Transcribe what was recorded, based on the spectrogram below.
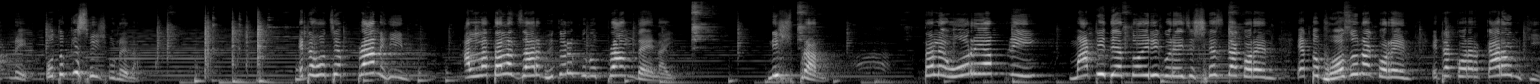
আপনি, ও তো কিছুই শুনে না। এটা হচ্ছে প্রাণহীন। আল্লাহ তালা যার ভিতরে কোনো প্রাণ দেয় নাই, নিষ্প্রাণ। তাহলে ওরে আপনি মাটি দিয়ে তৈরি করে এই যে সেজদা করেন, এত ভজনা করেন, এটা করার কারণ কি?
